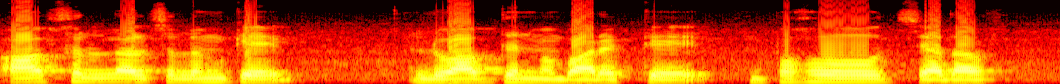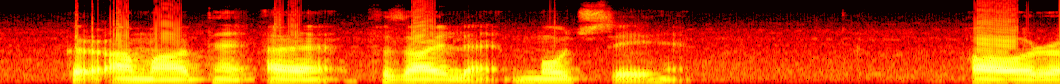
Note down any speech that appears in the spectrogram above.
آپ صلی اللہ علیہ وسلم کے لعاب دن مبارک کے بہت زیادہ کرامات ہیں فضائل ہیں، موج سے ہیں۔ اور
